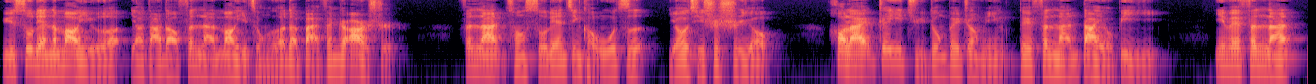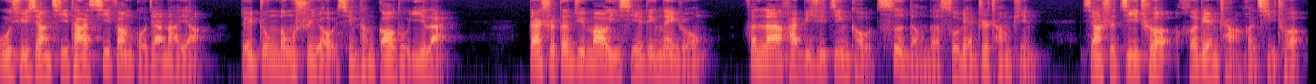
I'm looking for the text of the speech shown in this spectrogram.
与苏联的贸易额要达到芬兰贸易总额的百分之二十。芬兰从苏联进口物资，尤其是石油。后来这一举动被证明对芬兰大有裨益，因为芬兰无需像其他西方国家那样对中东石油形成高度依赖。但是根据贸易协定内容，芬兰还必须进口次等的苏联制成品，像是机车、核电厂和汽车。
